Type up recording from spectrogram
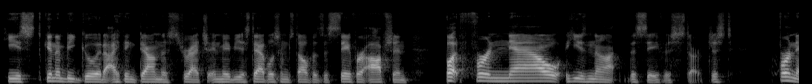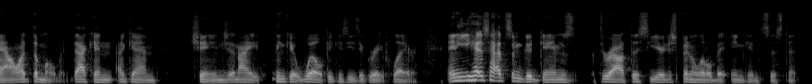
He's going to be good, I think, down the stretch and maybe establish himself as a safer option. But for now, he's not the safest start. Just for now, at the moment, that can, again, change. And I think it will because he's a great player. And he has had some good games throughout this year, just been a little bit inconsistent.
